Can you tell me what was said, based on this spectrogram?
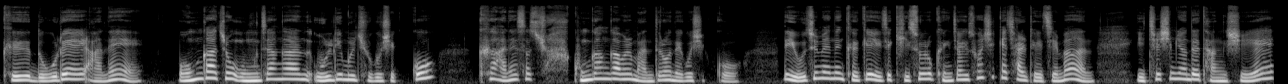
그 노래 안에 뭔가 좀 웅장한 울림을 주고 싶고 그 안에서 쫙 공간감을 만들어내고 싶고 근데 요즘에는 그게 이제 기술로 굉장히 손쉽게 잘 되지만 이 70년대 당시에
